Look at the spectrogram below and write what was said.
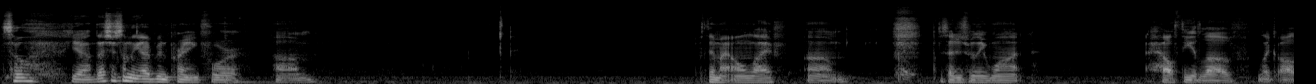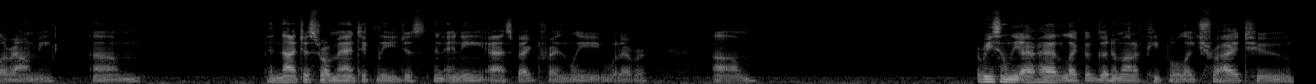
so, yeah, that's just something I've been praying for um, within my own life. Um, because I just really want healthy love like all around me. Um, and not just romantically, just in any aspect, friendly, whatever. Um, recently, I've had like a good amount of people like try to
